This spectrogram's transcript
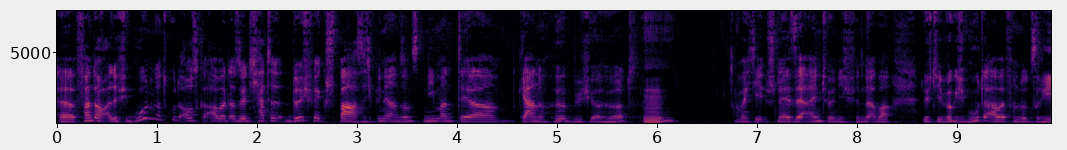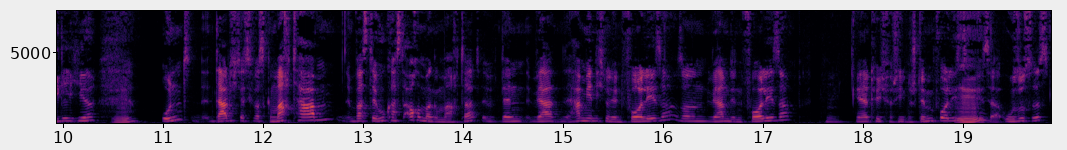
Äh, fand auch alle Figuren ganz gut ausgearbeitet. Also ich hatte durchweg Spaß. Ich bin ja ansonsten niemand, der gerne Hörbücher hört. Weil ich die schnell sehr eintönig finde, aber durch die wirklich gute Arbeit von Lutz Riedel hier und dadurch, dass sie was gemacht haben, was der Hukast auch immer gemacht hat, denn wir haben hier nicht nur den Vorleser, sondern wir haben den Vorleser, der natürlich verschiedene Stimmen vorliest, wie es ja Usus ist.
